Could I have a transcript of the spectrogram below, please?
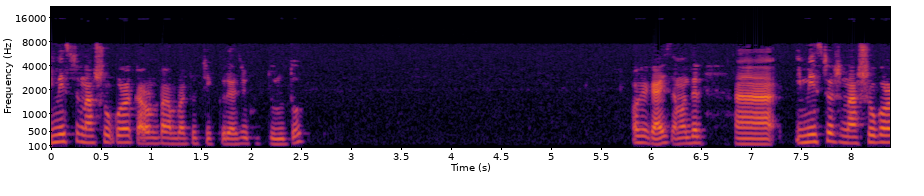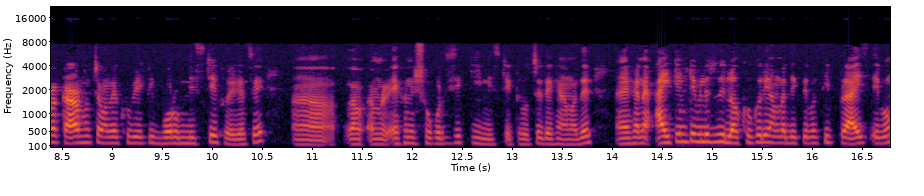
ইমেজটা না শো করার কারণটা আমরা একটু চেক করে আসি খুব দ্রুত। ওকে গাইস আমাদের ইমেজটা না শো করার কারণ হচ্ছে আমাদের খুবই একটি বড় মিস্টেক হয়ে গেছে। আমরা এখানে শো করতেছি কি মিস্টেকটা হচ্ছে। দেখেন আমাদের এখানে আইটেম টেবিলে যদি লক্ষ্য করি, আমরা দেখতে পাচ্ছি প্রাইস এবং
